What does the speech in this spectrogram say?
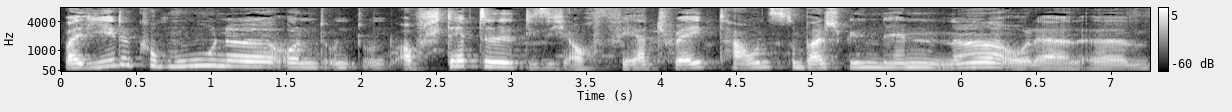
Weil jede Kommune und, und, und auch Städte, die sich auch Fair Trade Towns zum Beispiel nennen, ne? oder ähm,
